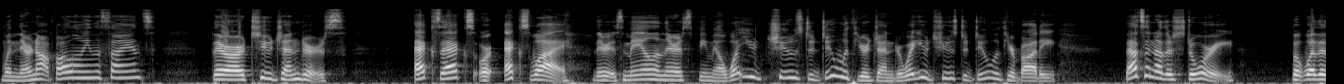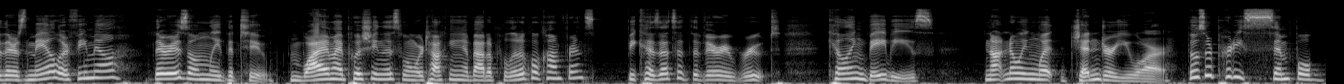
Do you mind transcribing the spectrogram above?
when they're not following the science, there are two genders XX or XY. There is male and there is female. What you choose to do with your gender, what you choose to do with your body, that's another story. But whether there's male or female, there is only the two. And why am I pushing this when we're talking about a political conference? Because that's at the very root. Killing babies, not knowing what gender you are, those are pretty simple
